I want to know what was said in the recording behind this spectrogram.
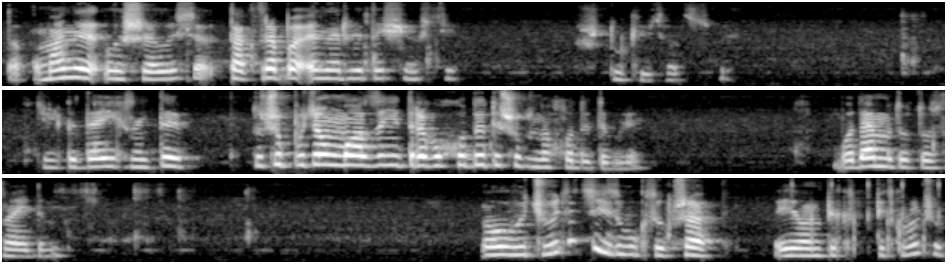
Так, у мене лишилося. Так, треба енергетичні ось штуки взяти собі. Тільки де їх знайти? Тут щоб по цьому магазині треба ходити, щоб знаходити, блін. Бо де ми тут знайдемо? О, ви чуєте цей звук? Вже я вам під, підкручу.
